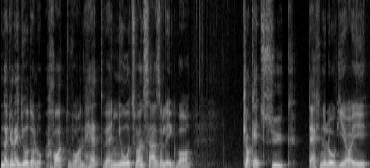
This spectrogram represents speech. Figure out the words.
nagyon egyoldalú, 60, 70, 80 százalékban csak egy szűk technológiai,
